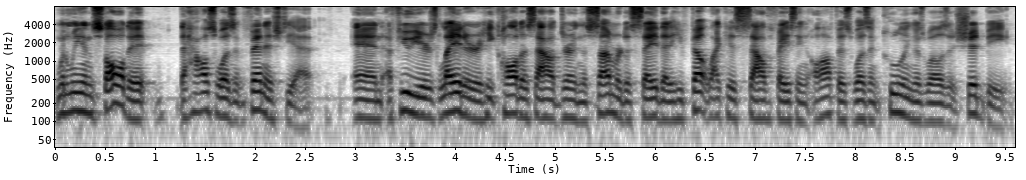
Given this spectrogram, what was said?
When we installed it, the house wasn't finished yet. And a few years later, he called us out during the summer to say that he felt like his south facing office wasn't cooling as well as it should be.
